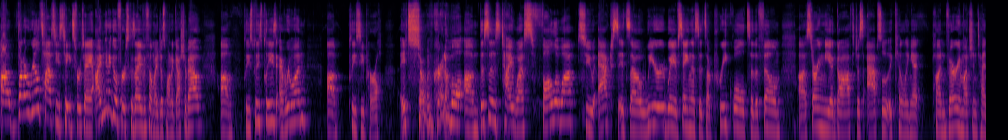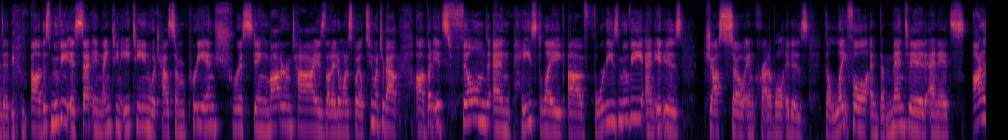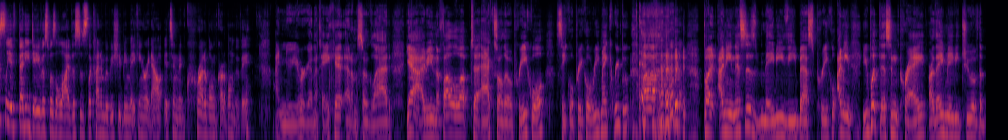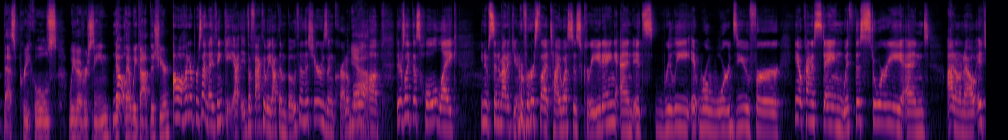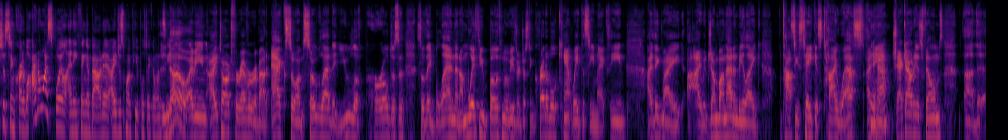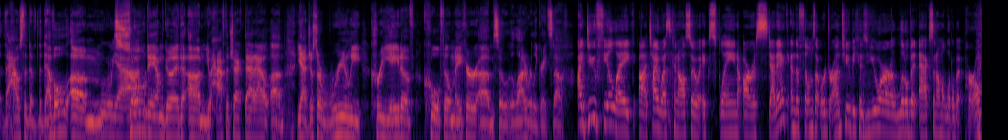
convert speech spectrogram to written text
Uh, but our real Tossi's takes for today, I'm going to go first because I have a film I just want to gush about. Um, please, please, please, everyone, uh, please see Pearl. It's so incredible. Um, this is Ti West's follow up to X. It's a weird way of saying this. It's a prequel to the film, uh, starring Mia Goth, just absolutely killing it pun very much intended. Uh, this movie is set in 1918, which has some pretty interesting modern ties that I don't want to spoil too much about. Uh, but it's filmed and paced like a 40s movie, and it is just so incredible. It is delightful and demented, and it's honestly, if Bette Davis was alive, this is the kind of movie she'd be making right now. It's an incredible, incredible movie. I knew you were gonna take it, and I'm so glad. Yeah, I mean the follow up to X, although a prequel, sequel, prequel, remake, reboot. Uh, but I mean, this is maybe the best prequel. I mean, you put this in Prey. Are they maybe two of the best prequels we've ever seen No. that, that we got this year? Oh, 100%. I think uh, the fact that we got them both in this year is incredible. Yeah. Uh, there's like this whole, like, you know, cinematic universe that Ti West is creating, and it's really, it rewards you for, you know, kind of staying with this story and. I don't know. It's just incredible. I don't want to spoil anything about it. I just want people to go and see it. No, I mean, I talked forever about X, so I'm so glad that you love Pearl just so they blend, and I'm with you. Both movies are just incredible. Can't wait to see Maxine. I think my I would jump on that and be like, Tossi's take is Ti West. I Yeah. mean, check out his films. Uh, the the House of the Devil. Um, Ooh, yeah. so damn good. Um, you have to check that out. Um, yeah, just a really creative, cool filmmaker. Um, so a lot of really great stuff. I do feel like uh, Ti West can also explain our aesthetic and the films that we're drawn to because you are a little bit X and I'm a little bit Pearl.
